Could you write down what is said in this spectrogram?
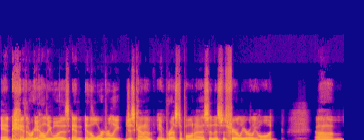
And and the reality was and and the lord really just kind of impressed upon us and this was fairly early on um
